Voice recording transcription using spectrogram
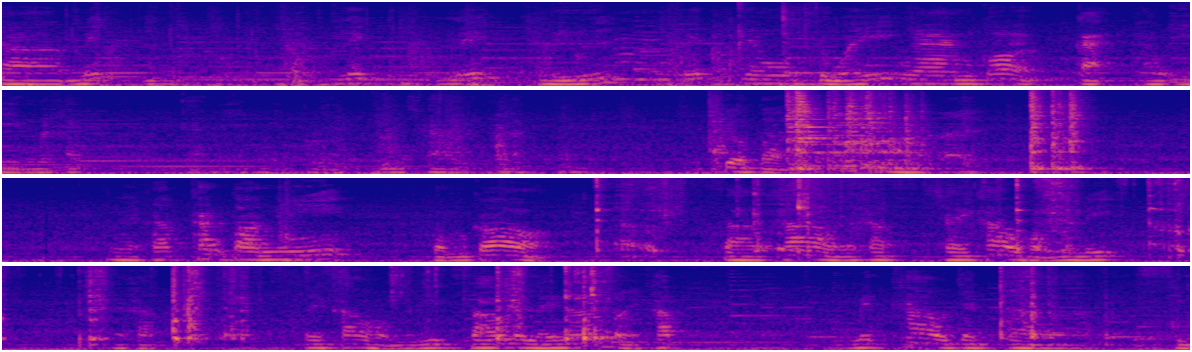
จะเม็ดเล็กเล็กหรือเม็ดยังสวยงามก็กะเอาเองนะครับกะเองในตัวขึ้นช่ายครับเคี่ยวต่อนะครับขั้นตอนนี้ผมก็ ซาวข้าวนะครับ ใช้ข้าวหอมมะลินะครับ ใช้ข้าวหอมมะลิซาวหลายๆน้ำหน่อยครับ เม็ดข้าวจะเอ่อสี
